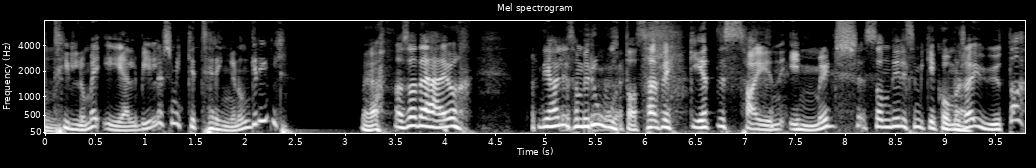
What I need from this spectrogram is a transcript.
Mm. til og med elbiler som ikke trenger noen grill. Ja. Altså, det er jo De har liksom rota seg vekk i et design-image som de liksom ikke kommer seg ut av.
